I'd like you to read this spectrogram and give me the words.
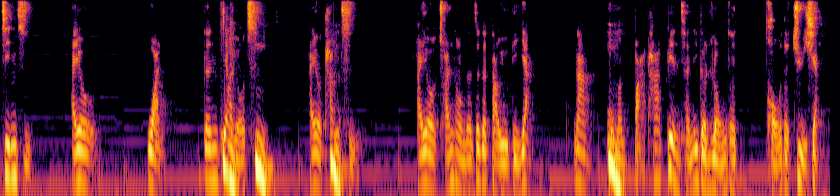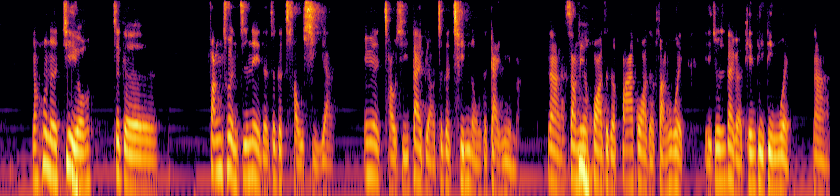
金子，还有碗跟酱油匙，还有汤匙，还有传统的这个导游迪亚，那我们把它变成一个龙的头的具象，然后呢，借由这个方寸之内的这个草席呀，因为草席代表这个青龙的概念嘛，那上面画这个八卦的方位，也就是代表天地定位。那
